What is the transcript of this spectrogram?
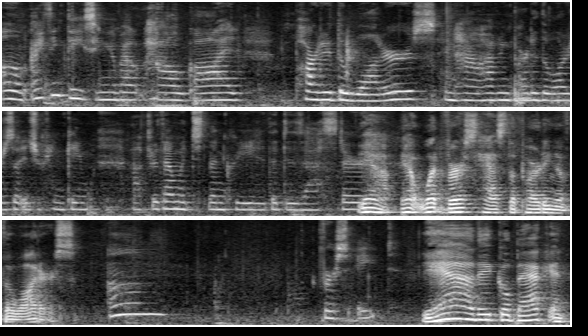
Um, I think they sing about how God parted the waters and how having parted the waters, the Egyptian came after them, which then created the disaster. Yeah, yeah. What verse has the parting of the waters? Um, verse eight. Yeah, they go back and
